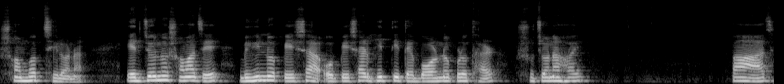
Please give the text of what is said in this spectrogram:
সম্ভব ছিল না। এর জন্য সমাজে বিভিন্ন পেশা ও পেশার ভিত্তিতে বর্ণপ্রথার সূচনা হয়। পাঁচ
